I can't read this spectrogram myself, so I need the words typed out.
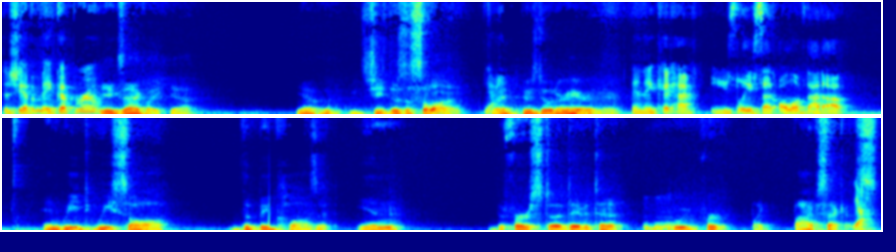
Does she have a makeup room? Exactly. Yeah. Yeah. She there's a salon, Yeah. right? Who's doing her hair in there? And they could have easily set all of that up. And we we saw the big closet in the first uh, David Tennant we- for like five seconds. Mm-hmm. Yeah. Mm-hmm.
